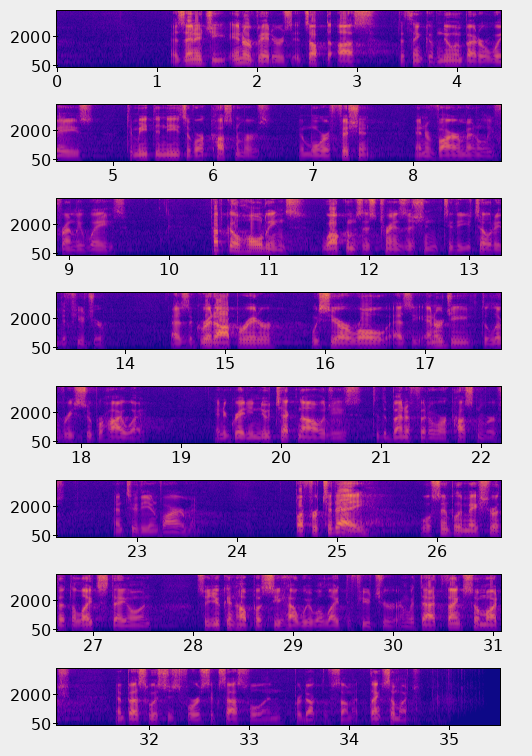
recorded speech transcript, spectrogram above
As energy innovators, it's up to us to think of new and better ways to meet the needs of our customers in more efficient and environmentally friendly ways. Pepco Holdings welcomes this transition to the utility of the future. As the grid operator, we see our role as the energy delivery superhighway, integrating new technologies to the benefit of our customers and to the environment. But for today, we'll simply make sure that the lights stay on so you can help us see how we will light the future. And with that, thanks so much and best wishes for a successful and productive summit. Thanks so much.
